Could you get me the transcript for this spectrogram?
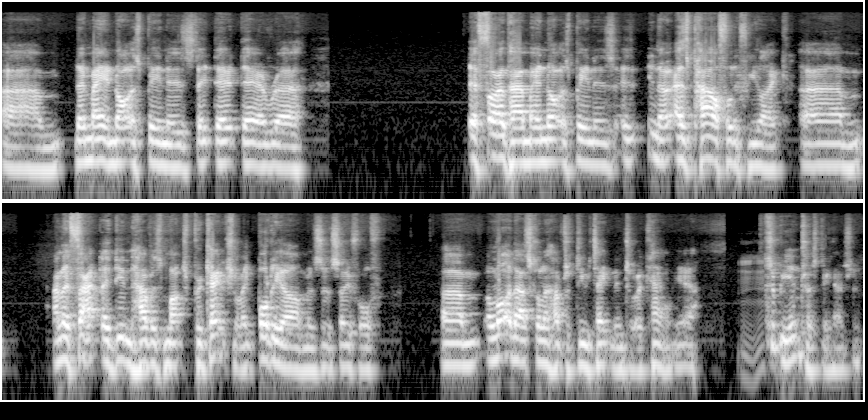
um, they may not have been as their their uh, their firepower may not have been as, as, you know as powerful if you like. Um, and in fact, they didn't have as much protection like body armors and so forth. Um, a lot of that's going to have to be taken into account. Yeah, mm-hmm. should be interesting actually.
